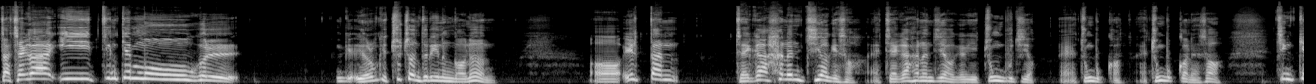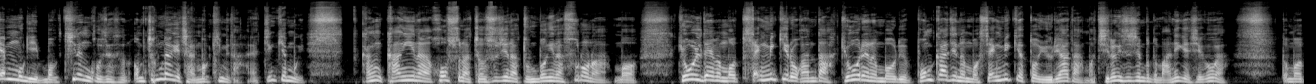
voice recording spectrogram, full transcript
자, 제가 이 이게 여러분께 추천드리는 거는 어 일단 제가 하는 지역에서 예, 제가 하는 지역 여기 중부 지역 예, 중부권 예, 중부권에서 찐깻묵이 먹히는 곳에서는 엄청나게 잘 먹힙니다. 예, 찐깻묵이 강, 강이나 호수나 저수지나 둔벙이나 수로나 뭐 겨울 되면 뭐 생미끼로 간다. 겨울에는 뭐 우리 봄까지는 뭐 생미끼가 또 유리하다. 뭐 지렁이 쓰시는 분도 많이 계시고요. 또 뭐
